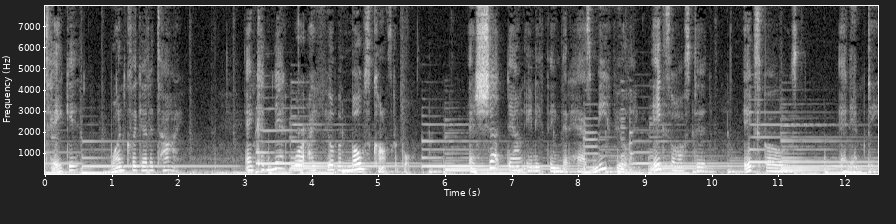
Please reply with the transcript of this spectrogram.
Take it one click at a time and connect where I feel the most comfortable and shut down anything that has me feeling exhausted, exposed, and empty.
